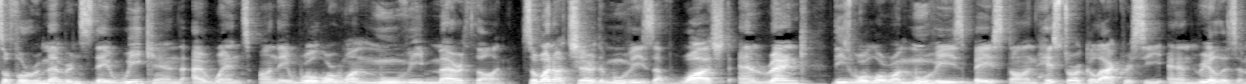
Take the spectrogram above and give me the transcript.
So for Remembrance Day weekend, I went on a World War I movie marathon. So why not share the movies I've watched and rank these World War I movies based on historical accuracy and realism.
